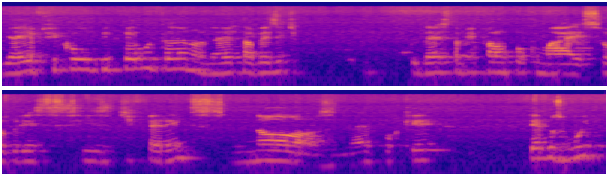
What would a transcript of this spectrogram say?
E aí eu fico me perguntando, né, talvez a gente pudesse também falar um pouco mais sobre esses diferentes nós, né? Porque temos muito,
